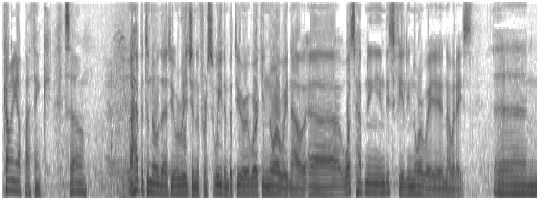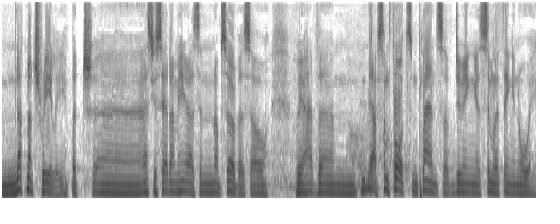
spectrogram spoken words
coming up, I think. So. I happen to know that you're originally from Sweden, but you're working in Norway now. Uh, what's happening in this field in Norway nowadays? Um, not much really, but uh, as you said, I'm here as an observer, so we have um, yeah, some thoughts and plans of doing a similar thing in Norway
